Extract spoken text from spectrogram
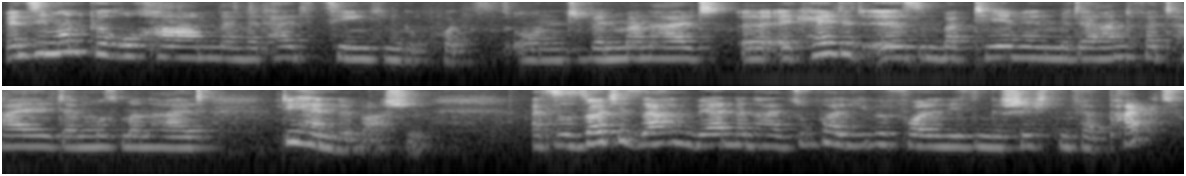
Wenn sie Mundgeruch haben, dann wird halt die Zähnchen geputzt. Und wenn man halt äh, erkältet ist und Bakterien mit der Hand verteilt, dann muss man halt die Hände waschen. Also solche Sachen werden dann halt super liebevoll in diesen Geschichten verpackt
